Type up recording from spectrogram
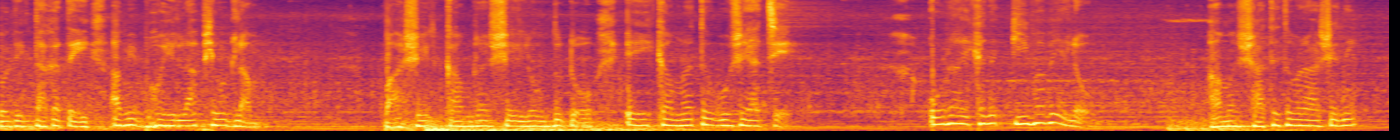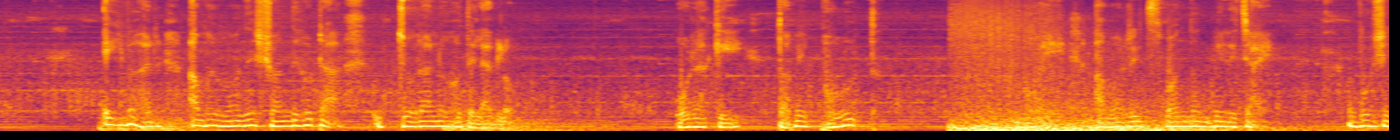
ওদিক তাকাতেই আমি ভয়ে লাফিয়ে উঠলাম। পাশের কামরার সেই লোক দুটো এই কামরাতেও বসে আছে। ওরা এখানে কীভাবে এলো? আমার সাথে তো ওরা আসেনি। এইবার আমার মনের সন্দেহটা জোরালো হতে লাগল। ওরা কি তবে ভূত? ভয়ে আমার হৃদস্পন্দন বেড়ে যায়। বসে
